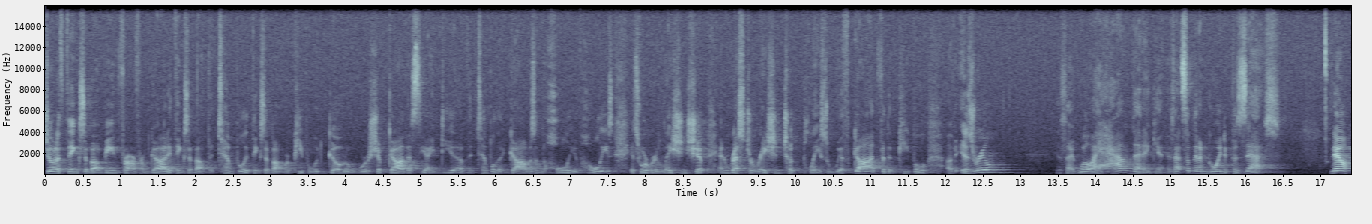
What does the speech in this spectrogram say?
Jonah thinks about being far from God. He thinks about the temple. He thinks about where people would go to worship God. That's the idea of the temple, that God was in the Holy of Holies. It's where relationship and restoration took place with God for the people of Israel. It's like, will I have that again? Is that something I'm going to possess? Now,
